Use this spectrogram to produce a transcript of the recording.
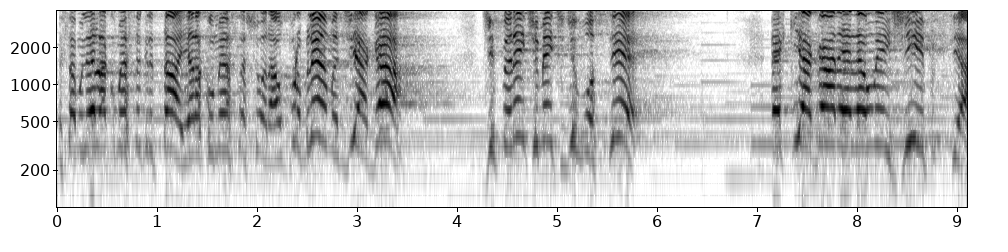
Essa mulher ela começa a gritar e ela começa a chorar. O problema de Agar, diferentemente de você, é que Agar ela é uma egípcia.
